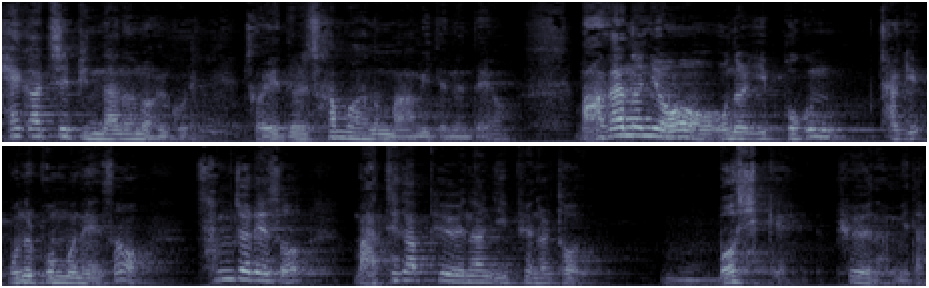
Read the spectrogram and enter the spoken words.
해같이 빛나는 얼굴 저희 늘 사모하는 마음이 드는데요. 마가는요 오늘 이 복음 자기 오늘 본문에서 3절에서 마태가 표현한 이 표현을 더 멋있게 표현합니다.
